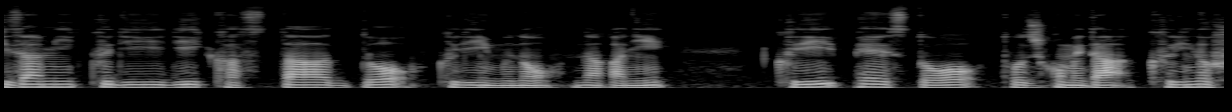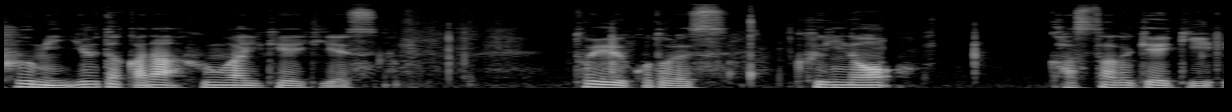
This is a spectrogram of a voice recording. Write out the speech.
刻み栗入りカスタードクリームの中に栗ペーストを閉じ込めた栗の風味豊かなふんわりケーキです。ということです。栗のカスタードケーキ、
